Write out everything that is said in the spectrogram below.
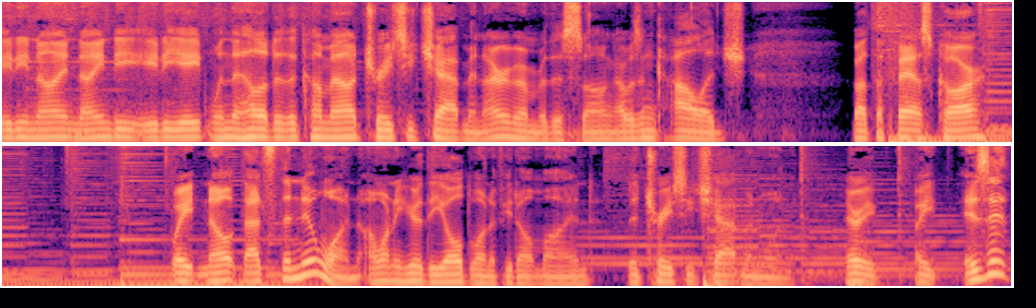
89, 90, 88. When the hell did it come out? Tracy Chapman. I remember this song. I was in college. About the fast car. Wait, no, that's the new one. I want to hear the old one if you don't mind. The Tracy Chapman one. There wait, is it?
